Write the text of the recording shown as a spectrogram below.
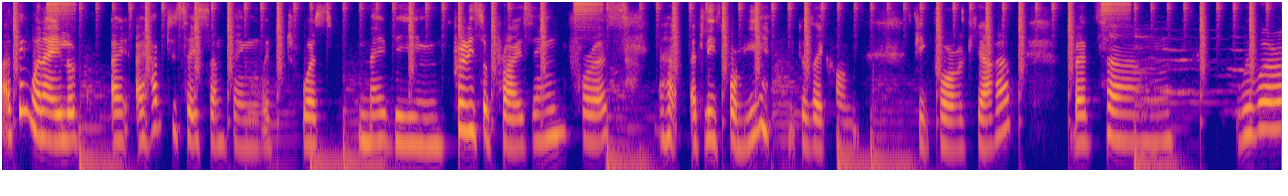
I think when I look, I, I have to say something which was maybe pretty surprising for us, at least for me, because I can't speak for Chiara. But um, we were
